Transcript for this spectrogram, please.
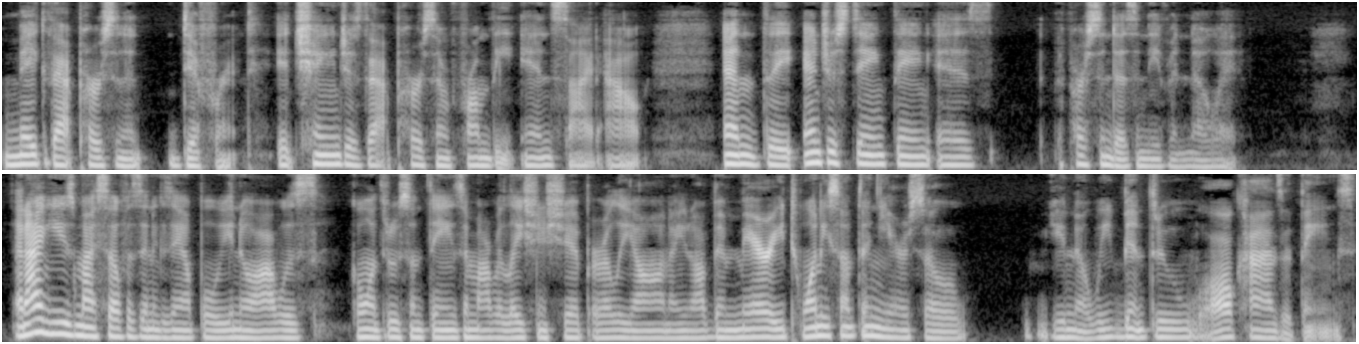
make that person different. It changes that person from the inside out. And the interesting thing is, the person doesn't even know it. And I use myself as an example. You know, I was going through some things in my relationship early on. You know, I've been married 20 something years. So, you know, we've been through all kinds of things.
